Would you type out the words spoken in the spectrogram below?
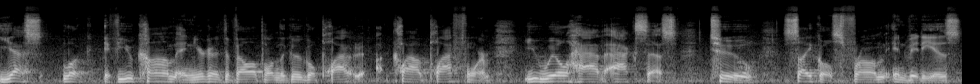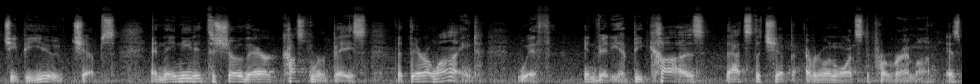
yes, look, if you come and you're going to develop on the Google plat- Cloud platform, you will have access to cycles from NVIDIA's GPU chips. And they needed to show their customer base that they're aligned with NVIDIA because that's the chip everyone wants to program on. As,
